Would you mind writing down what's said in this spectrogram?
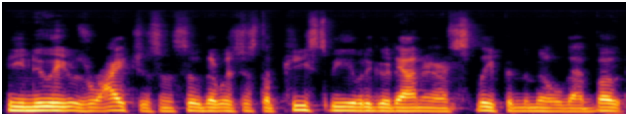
he knew he was righteous, and so there was just a peace to be able to go down there and sleep in the middle of that boat.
